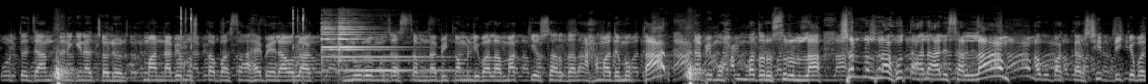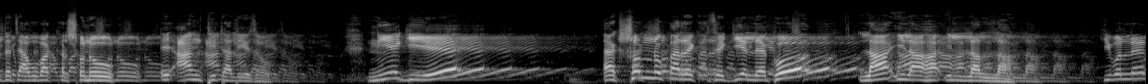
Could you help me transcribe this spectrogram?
পড়তে জানতেন কিনা চলুন। আমার নবী মুস্তাফা সাহেব আউলাক নূর মুজাসসাম নবী কামলিওয়ালা, মাক্কি সরদার আহমদ মুক্তার, নবী মুহাম্মদ রাসূলুল্লাহ সাল্লাল্লাহু তাআলা আলাইহি সাল্লাম। আবু বকর সিদ্দিককে বলতেছে, আবু বকর শোনো, এই আংটিটা নিয়ে যাও। নিয়ে গিয়ে এক স্বর্ণকারের কাছে গিয়ে লেখো, লা ইলাহা ইল্লাল্লাহ। কি বললেন?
